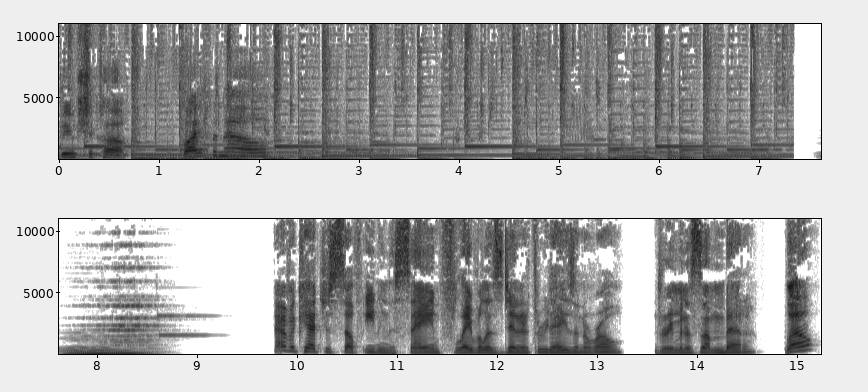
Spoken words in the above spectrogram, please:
Boom Shikha. Bye for now. Ever catch yourself eating the same flavorless dinner three days in a row? Dreaming of something better? Well,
